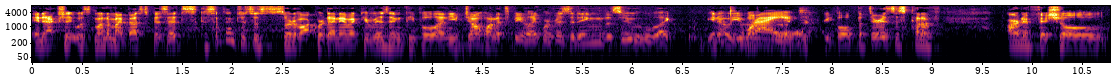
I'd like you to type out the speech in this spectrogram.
and actually, it was one of my best visits because sometimes it's just sort of awkward dynamic. You're visiting people, and you don't want it to be like we're visiting the zoo. Like you know, you want to Right. people, but there is this kind of artificial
